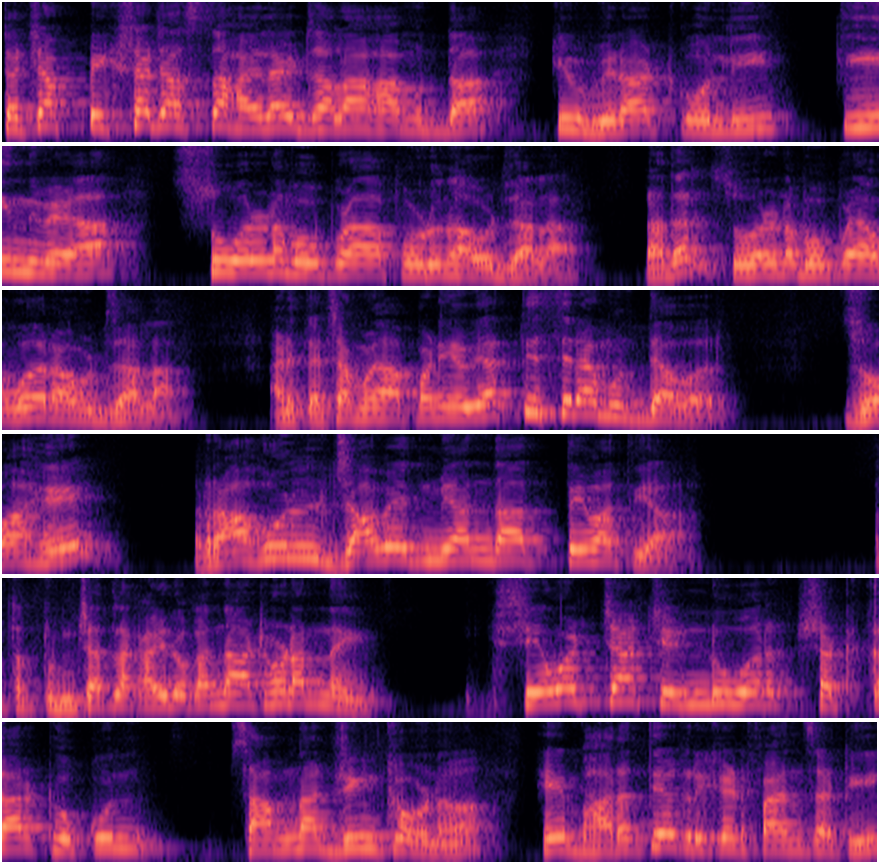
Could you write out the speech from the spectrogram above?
त्याच्यापेक्षा जास्त हायलाईट झाला हा मुद्दा की विराट कोहली तीन वेळा सुवर्ण भोपळा फोडून आऊट झाला. रादर सुवर्ण भोपळ्यावर आऊट झाला. आणि त्याच्यामुळे आपण येऊया तिसऱ्या मुद्द्यावर जो आहे राहुल जावेद मियांदा तेवातिया. आता तुमच्यातल्या काही लोकांना आठवणार नाही. शेवटच्या चेंडूवर षटकार ठोकून सामना जिंकवणं हे भारतीय क्रिकेट फॅनसाठी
